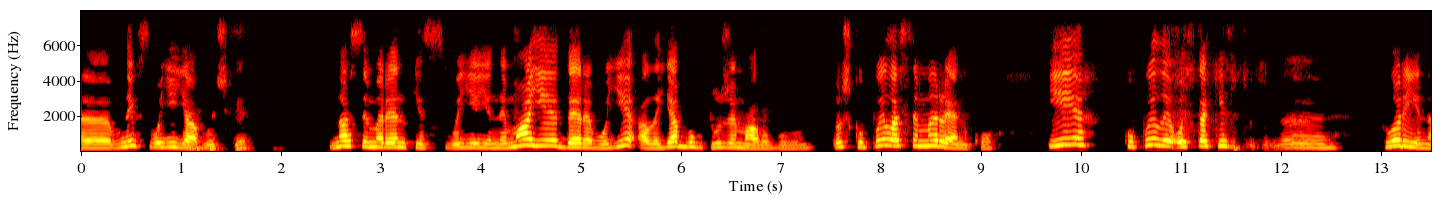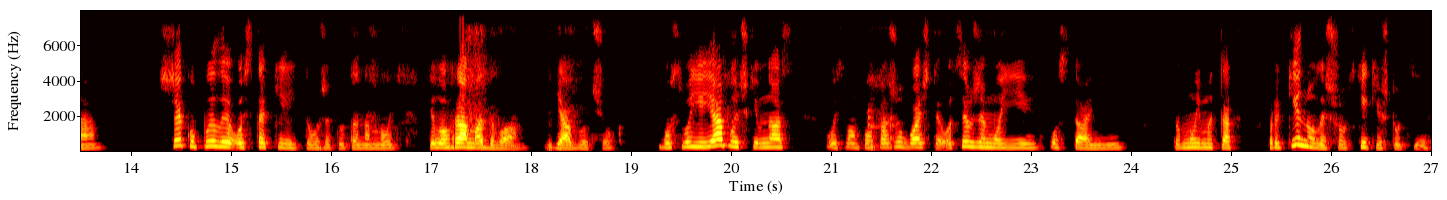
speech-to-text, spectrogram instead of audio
е, в них свої яблучки. У нас семеренки своєї немає, дерево є, але яблук дуже мало було. Тож купила семеренку. І купили ось такі е, хлоріна. Ще купили ось такий теж, тут нам кілограма два яблучок. Бо свої яблучки в нас, ось вам покажу, бачите, оце вже мої останні. Тому ми так прикинули, що скільки ж тут їх.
